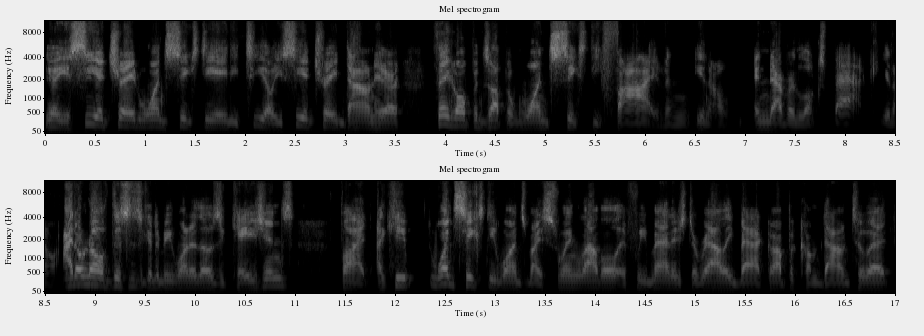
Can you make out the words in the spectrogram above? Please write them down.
You know, you see a trade 160, 80 TL, you see a trade down here, thing opens up at 165 and, you know, it never looks back. You know, I don't know if this is going to be one of those occasions, but I keep 161's my swing level. If we manage to rally back up and come down to it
